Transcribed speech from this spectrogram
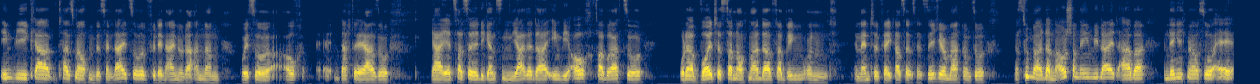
Irgendwie, klar, tat es mir auch ein bisschen leid, so für den einen oder anderen, wo ich so auch äh, dachte, ja, so, ja, jetzt hast du die ganzen Jahre da irgendwie auch verbracht, so, oder wolltest dann auch mal da verbringen und im Endeffekt hast du es jetzt nicht gemacht und so. Das tut mir dann auch schon irgendwie leid, aber dann denke ich mir auch so, ey,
